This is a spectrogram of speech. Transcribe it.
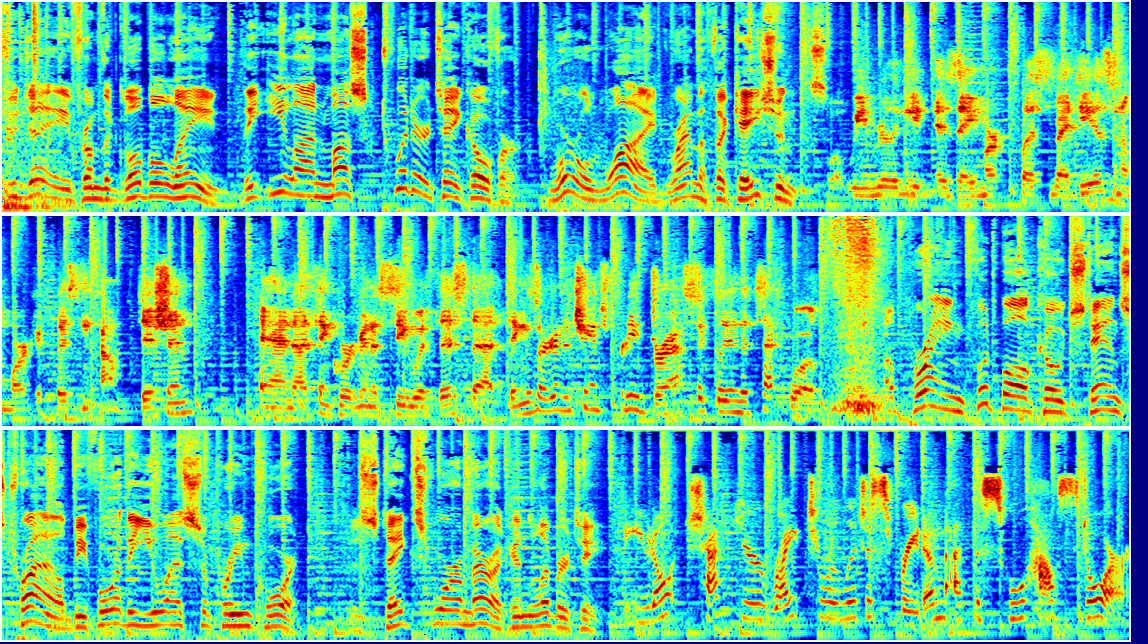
Today from the global lane, the Elon Musk Twitter takeover, worldwide ramifications. What we really need is a marketplace of ideas and a marketplace in competition. And I think we're going to see with this that things are going to change pretty drastically in the tech world. A praying football coach stands trial before the U.S. Supreme Court. The stakes for American liberty. You don't check your right to religious freedom at the schoolhouse door.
